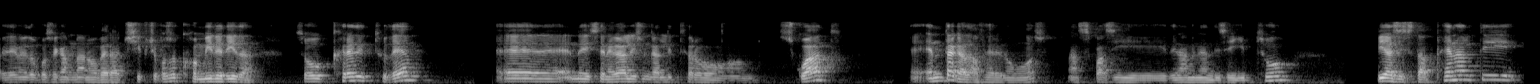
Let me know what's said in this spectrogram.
ε, με το πώς έκαναν overachieve και πόσο committed ήταν. So credit to them. Ε, ναι, η Σενεγάλη είχε καλύτερο squad. Δεν ε, τα κατάφερε όμως να σπάσει την άμυνα της Αιγυπτού. Πίασε στα πέναλτι.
